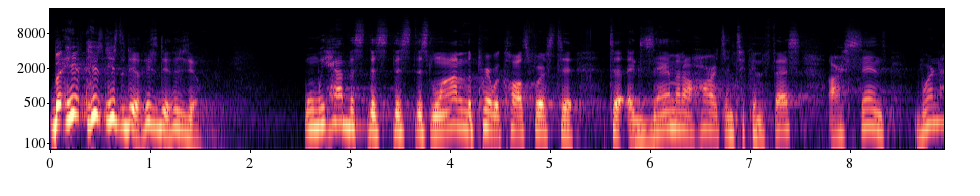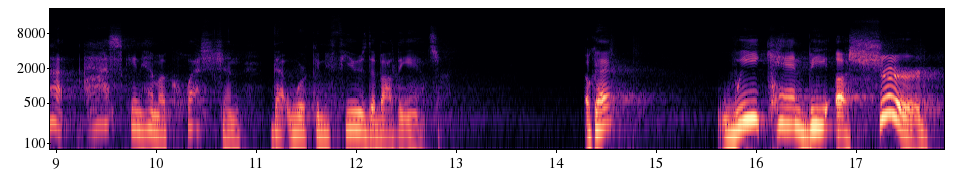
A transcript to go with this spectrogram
But here, here's, here's the deal. Here's the deal. Here's the deal when we have this, this, this, this line in the prayer that calls for us to, to examine our hearts and to confess our sins, we're not asking him a question that we're confused about the answer. Okay? We can be assured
